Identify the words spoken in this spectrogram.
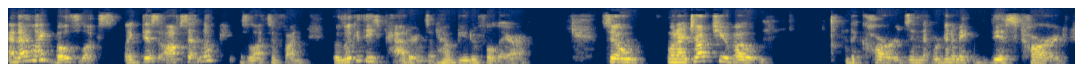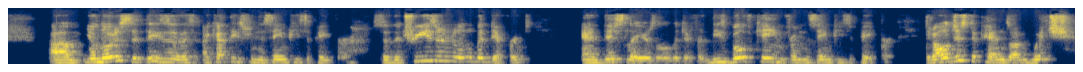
And I like both looks. Like this offset look is lots of fun, but look at these patterns and how beautiful they are. So when I talk to you about the cards and that we're going to make this card, um, you'll notice that these are, the, I cut these from the same piece of paper. So the trees are a little bit different and this layer is a little bit different. These both came from the same piece of paper. It all just depends on which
